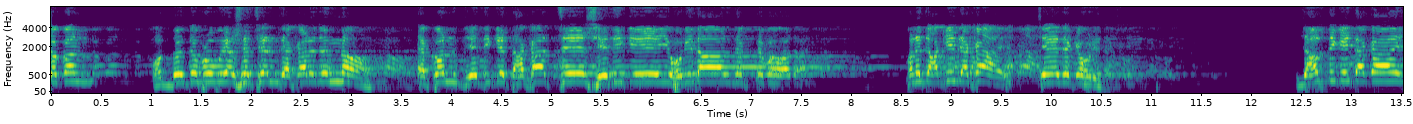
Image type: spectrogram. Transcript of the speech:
যখন অদ্বৈত প্রভু এসেছেন দেখার জন্য এখন যেদিকে তাকাচ্ছে, সেদিকে এই হরিদাস দেখতে পাওয়া যায়। মানে যাকে দেখায় চেয়ে দেখে হরিদাস। যার দিকেই তাকায়,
